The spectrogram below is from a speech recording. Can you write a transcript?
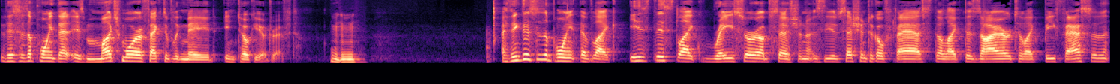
this is a point that is much more effectively made in Tokyo Drift. Mm-hmm. I think this is a point of like, is this like racer obsession? Is the obsession to go fast, the like desire to like be faster than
